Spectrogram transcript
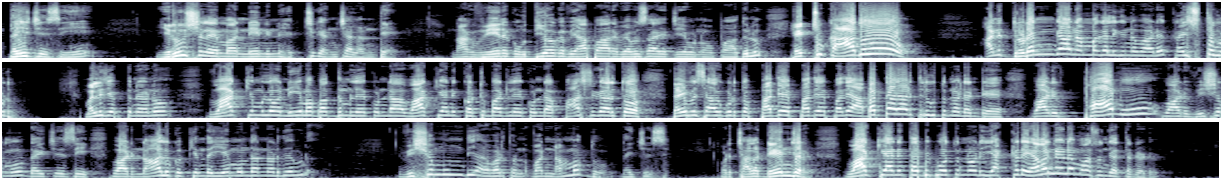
దయచేసి ఎరుషలేమా నేను నిన్ను హెచ్చుగా ఎంచాలి అంతే. నాకు వేరొక ఉద్యోగ వ్యాపార వ్యవసాయ జీవనోపాధులు హెచ్చు కాదు అని దృఢంగా నమ్మగలిగిన వాడే క్రైస్తవుడు. మళ్ళీ చెప్తున్నాను వాక్యంలో నియమబద్ధం లేకుండా వాక్యానికి కట్టుబాటు లేకుండా పాస్టర్ గారితో దైవ సేవకుడితో పదే పదే పదే అబద్ధాలు తిరుగుతున్నాడంటే వాడి పాము వాడి విషము దయచేసి వాడి నాలుగు కింద ఏముందన్నాడు దేవుడు? విషం ఉంది వాడితో వాడు నమ్మొద్దు దయచేసి. వాడు చాలా డేంజర్. వాక్యాన్ని తప్పిపోతున్నాడు ఎక్కడ ఎవరినైనా మోసం చేస్తాడు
